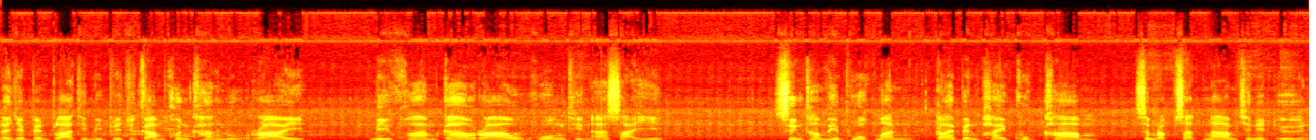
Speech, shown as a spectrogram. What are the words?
และจะเป็นปลาที่มีพฤติกรรมค่อนข้างดุร้าย มีความก้าวร้าวหวงถิ่นอาศัย ซึ่งทำให้พวกมันกลายเป็นภัยคุกคามสำหรับสัตว์น้ำชนิดอื่น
